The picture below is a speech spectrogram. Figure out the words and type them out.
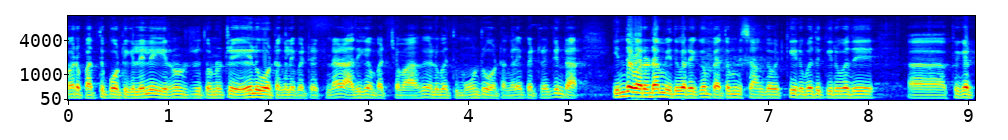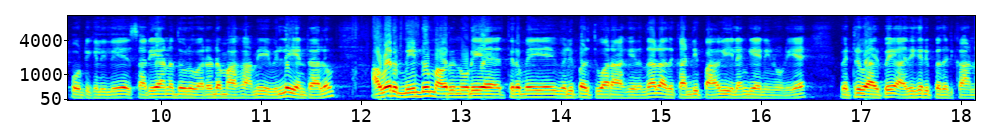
அவர் பத்து போட்டிகளில் இருநூற்றி தொண்ணூற்றி ஏழு ஓட்டங்களை பெற்றிருக்கின்றார். அதிகபட்சமாக எழுபத்தி மூன்று ஓட்டங்களை பெற்றிருக்கின்றார். இந்த வருடம் இதுவரைக்கும் பெத்தோம் நிசாங்கவிற்கு இருபதுக்கு இருபது கிரிக்கெட் போட்டிகளில் சரியானதொரு வருடமாக அமையவில்லை என்றாலும் அவர் மீண்டும் அவரினுடைய திறமையை வெளிப்படுத்துவாராக இருந்தால் அது கண்டிப்பாக இலங்கை அணியினுடைய வெற்றி வாய்ப்பை அதிகரிப்பதற்கான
